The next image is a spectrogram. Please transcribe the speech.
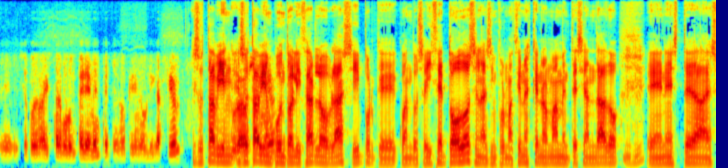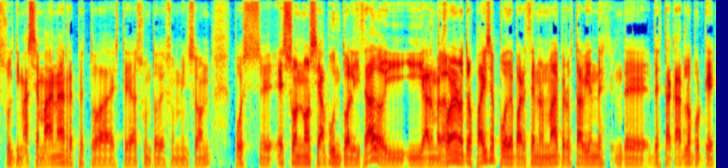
eh, se pueden alistar voluntariamente, pero no tienen obligación. Eso está bien, eso está bien puntualizarlo, Blas, sí, porque cuando se dice todos, en las informaciones que normalmente se han dado en estas últimas semanas respecto a este asunto de Son, pues eso no se ha puntualizado y, a lo mejor en otros países puede parecer normal, pero está bien destacarlo porque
